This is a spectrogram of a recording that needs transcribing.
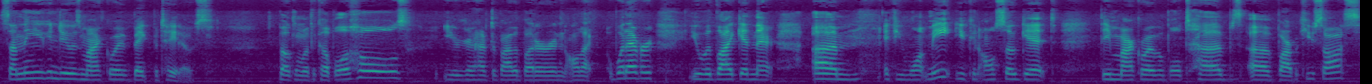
Something you can do is microwave baked potatoes. Poke them with a couple of holes. You're going to have to buy the butter and all that, whatever you would like in there. Um, if you want meat, you can also get the microwavable tubs of barbecue sauce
